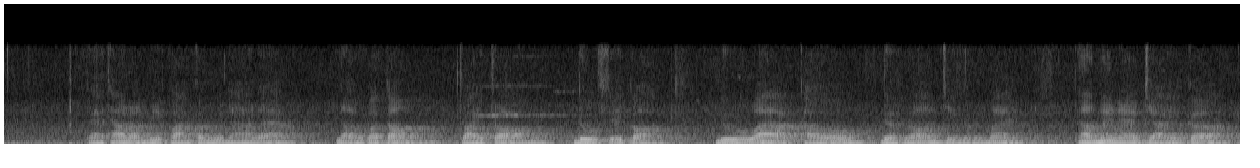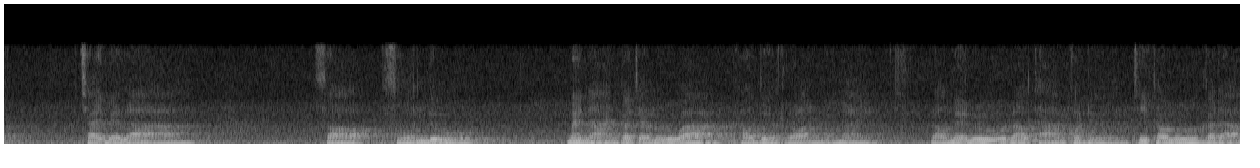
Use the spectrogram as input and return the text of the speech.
ๆ แต่ถ้าเรามีความกรุณาแล้ว เราก็ต้องไตรตรองดูเสียก่อน ดูว่าเขาเดือดร้อนจริงหรือไม่ ถ้าไม่แน่ใจก็ใช้เวลา สอบสวนดู ไม่นานก็จะรู้ว่าเขาเดือดร้อนหรือไม่ เราไม่รู้เราถามคนอื่นที่เขารู้ก็ได้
